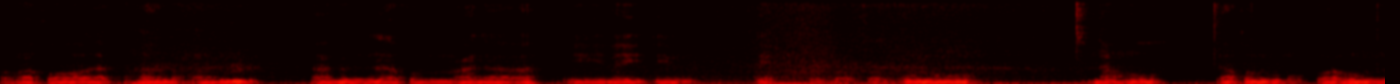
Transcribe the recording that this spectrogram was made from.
وقالت هل أدلكم على أهل بيت يكفلونه لكم وهم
